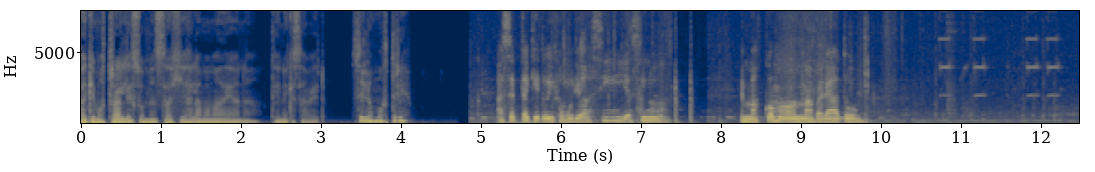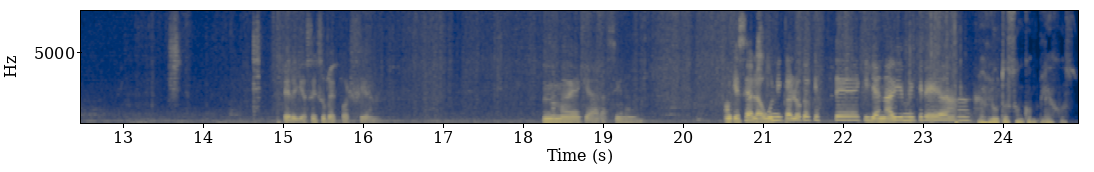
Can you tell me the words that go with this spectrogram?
Hay que mostrarle esos mensajes a la mamá de Ana. Tiene que saber. Se los mostré. Acepta que tu hija murió así y así nomás. Es más cómodo, es más barato. Pero yo soy súper porfía. No me voy a quedar así, ¿no? Aunque sea la única loca que esté, que ya nadie me crea. Los lutos son complejos.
